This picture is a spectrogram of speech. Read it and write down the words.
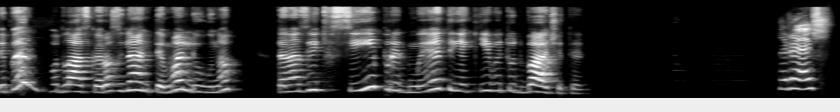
Тепер, будь ласка, розгляньте малюнок та назвіть всі предмети, які ви тут бачите. Раз.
